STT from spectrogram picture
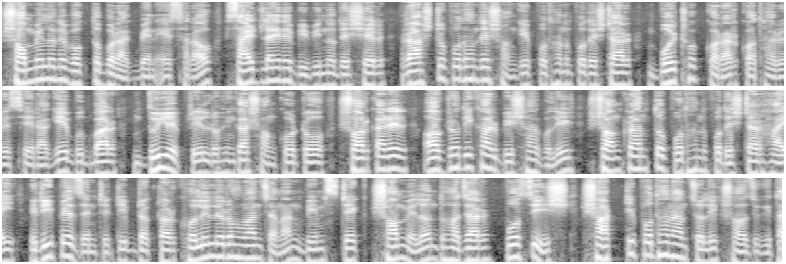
সম্মেলনে বক্তব্য রাখবেন। এছাড়াও সাইডলাইনে বিভিন্ন দেশের রাষ্ট্রপ্রধানদের সঙ্গে প্রধান উপদেষ্টার বৈঠক করার কথা রয়েছে। এর আগে বুধবার দুই এপ্রিল রোহিঙ্গা সংকট ও সরকারের অগ্রাধিকার বিষয়াবলী সংক্রান্ত প্রধান উপদেষ্টার high representative doctor Khalilur Rahman জানান, বিমস্টেক সম্মেলন দু হাজার পঁচিশ ষাটটি প্রধান আঞ্চলিক সহযোগিতা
